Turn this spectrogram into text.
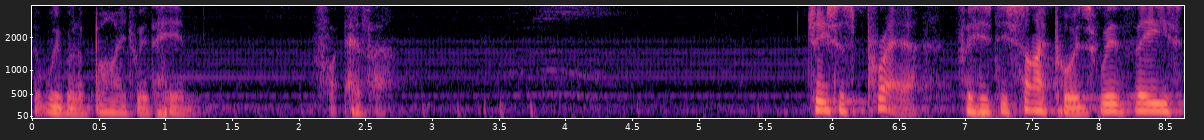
that we will abide with Him forever. Jesus' prayer for his disciples with these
